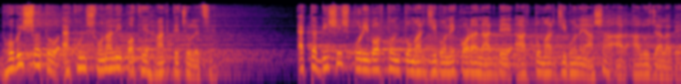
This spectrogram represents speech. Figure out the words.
ভবিষ্যতও এখন সোনালী পথে হাঁটতে চলেছে। একটা বিশেষ পরিবর্তন তোমার জীবনে করা নাড়বে আর তোমার জীবনে আসা আর আলো জ্বালাবে।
